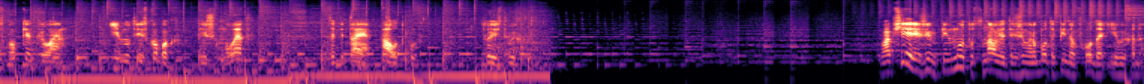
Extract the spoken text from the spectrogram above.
Скобки открываем. И внутри скобок пишем LED, запятая output, то есть выход. Вообще режим pin мод устанавливает режим работы пинов входа и выхода.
